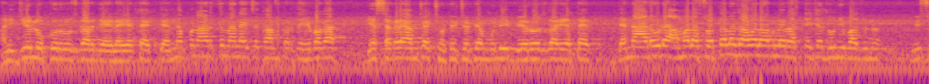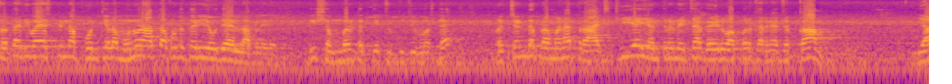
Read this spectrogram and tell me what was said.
आणि जे लोक रोजगार द्यायला येत आहेत त्यांना पण अडचण आणायचं काम करतं हे बघा या सगळ्या आमच्या छोट्या छोट्या मुली बेरोजगार येत आहेत. त्यांना अडवलं आम्हाला स्वतःला जावं लागलं रस्त्याच्या दोन्ही बाजूनं. मी स्वतः डी वाय एस पींना फोन केला म्हणून आता कुठंतरी येऊ द्यायला लागले ही शंभर टक्के चुकीची गोष्ट आहे. प्रचंड प्रमाणात राजकीय यंत्रणेचा गैरवापर करण्याचं काम या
